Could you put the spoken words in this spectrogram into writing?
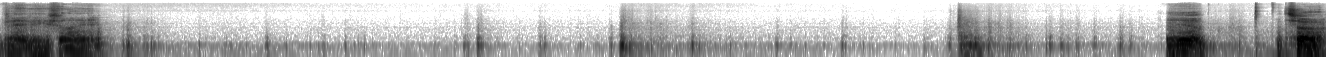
very easily. Yeah. So,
